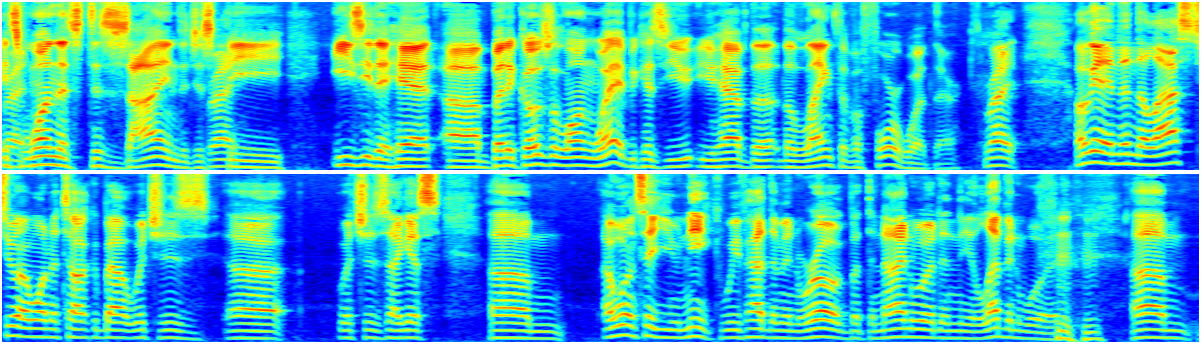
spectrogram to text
it's right. one that's designed to just right. be easy to hit, uh, but it goes a long way because you, you have the, the length of a 4 wood there. Right. Okay, and then the last two I want to talk about, which is, uh, which is I guess, um, I wouldn't say unique. We've had them in Rogue, but the 9 wood and the 11 wood. um,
